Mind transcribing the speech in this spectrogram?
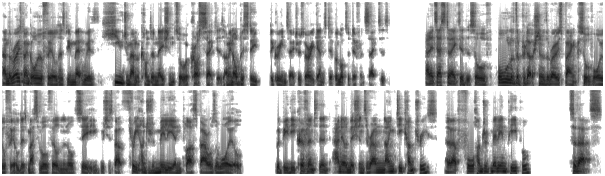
And the Rosebank oil field has been met with huge amount of condemnation sort of across sectors. I mean, obviously the green sector is very against it, but lots of different sectors. And it's estimated that sort of all of the production of the Rosebank sort of oil field, this massive oil field in the North Sea, which is about 300 million plus barrels of oil, would be the equivalent to the annual emissions around 90 countries and about 400 million people. So that's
